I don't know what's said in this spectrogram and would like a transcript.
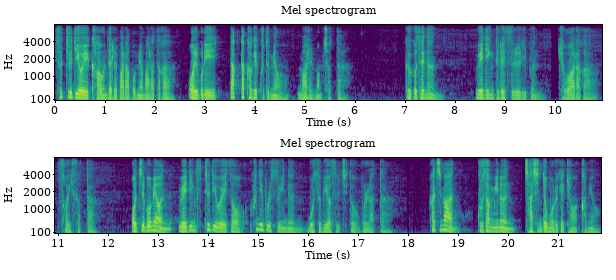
스튜디오의 가운데를 바라보며 말하다가 얼굴이 딱딱하게 굳으며 말을 멈췄다. 그곳에는 웨딩 드레스를 입은 조아라가 서 있었다. 어찌 보면 웨딩 스튜디오에서 흔히 볼 수 있는 모습이었을지도 몰랐다. 하지만 구상민은 자신도 모르게 경악하며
